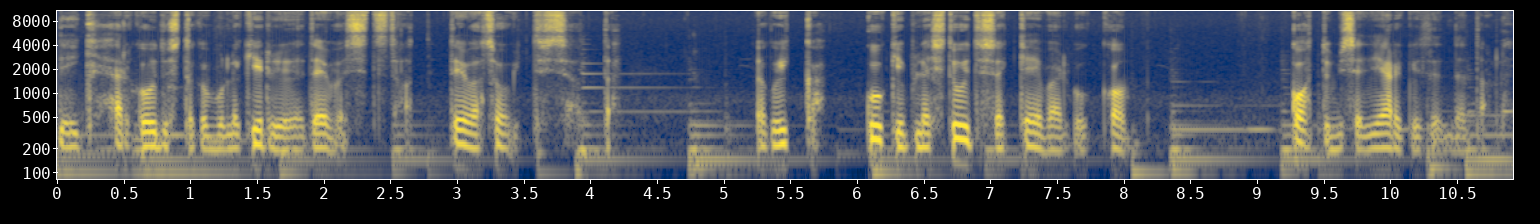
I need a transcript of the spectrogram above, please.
ning ärge unustage mulle kirju ja teemasid saata, teemasoovitusi saata. nagu ikka, cookieplay.stuudios.gmail.com. kohtumiseni järgmisel nädalal,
